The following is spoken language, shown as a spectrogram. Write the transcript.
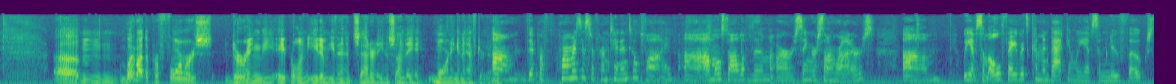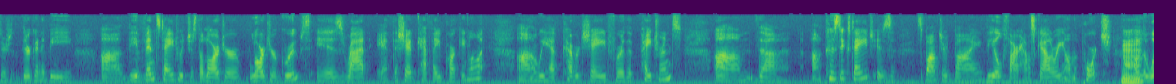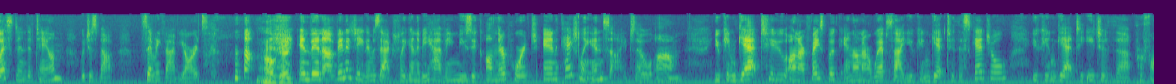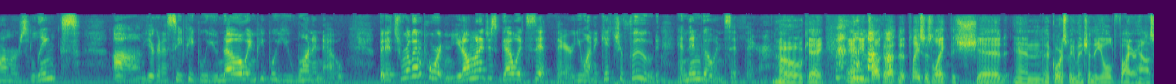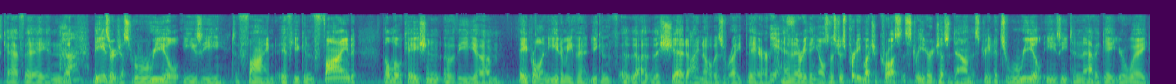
Um, what about the performers during the April and Edom event, Saturday and Sunday morning and afternoon? Um, the performances are from 10 until 5. Uh, almost all of them are singer songwriters. Um, we have some old favorites coming back, and we have some new folks. There's, they're going to be uh, the event stage, which is the larger larger groups, is right at the Shed Cafe parking lot. Uh, we have covered shade for the patrons. Um, the acoustic stage is sponsored by the old Firehouse Gallery on the porch Mm-hmm. on the west end of town, which is about 75 yards. Okay. And then uh, Vintage Edom is actually going to be having music on their porch and occasionally inside. So um, you can get to, on our Facebook and on our website, you can get to the schedule. You can get to each of the performers' links. Um, you're going to see people you know and people you want to know. But it's real important. You don't want to just go and sit there. You want to get your food and then go and sit there. Okay. And you talk about the places like the Shed, and of course, we mentioned the old Firehouse Cafe, and uh, Uh-huh. these are just real easy to find. If you can find the location of the um, April and Edom event, you can. Uh, the Shed, I know, is right there, Yes. and everything else is just pretty much across the street or just down the street. It's real easy to navigate your way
